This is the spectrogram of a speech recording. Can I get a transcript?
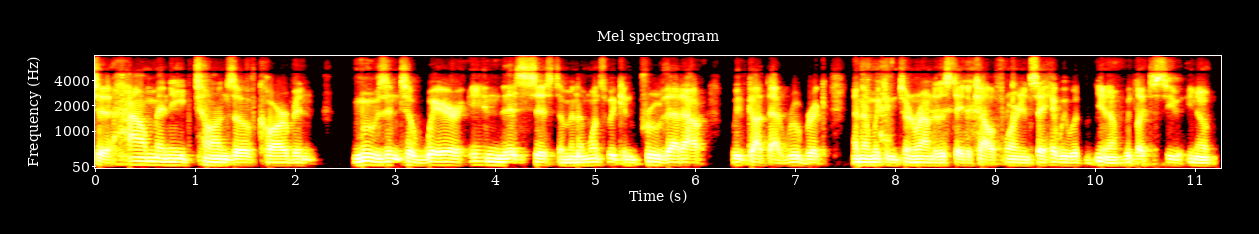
to how many tons of carbon moves into where in this system. And then once we can prove that out, we've got that rubric. And then we can turn around to the state of California and say, hey, we would, you know, we'd like to see, you know,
